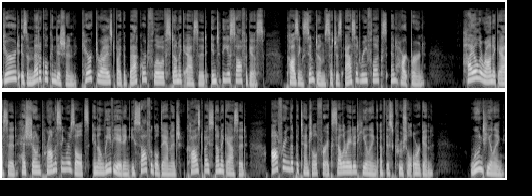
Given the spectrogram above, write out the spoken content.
GERD is a medical condition characterized by the backward flow of stomach acid into the esophagus, causing symptoms such as acid reflux and heartburn. Hyaluronic acid has shown promising results in alleviating esophageal damage caused by stomach acid offering the potential for accelerated healing of this crucial organ. Wound healing.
